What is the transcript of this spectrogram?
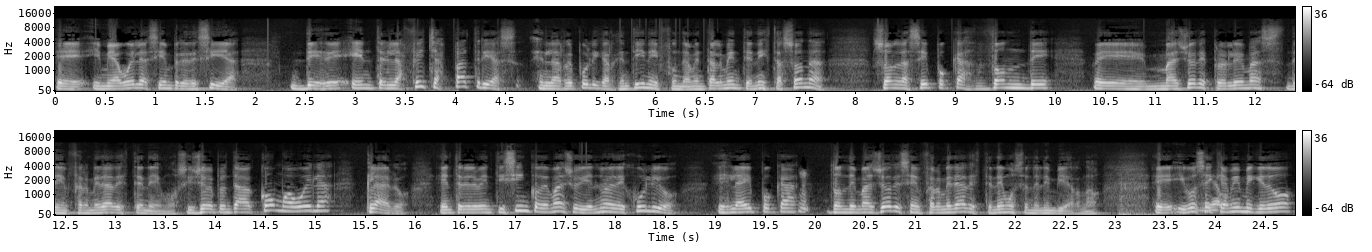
Eh, y mi abuela siempre decía, desde entre las fechas patrias en la República Argentina y fundamentalmente en esta zona, son las épocas donde eh, mayores problemas de enfermedades tenemos. Y yo le preguntaba, ¿cómo abuela? Claro, entre el 25 de mayo y el 9 de julio es la época donde mayores enfermedades tenemos en el invierno. Eh, y vos sabés que a mí me quedó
